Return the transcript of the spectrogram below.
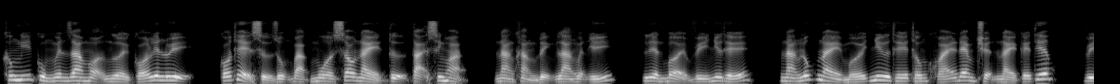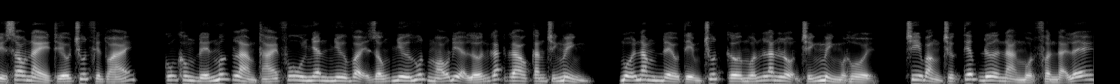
không nghĩ cùng nguyên gia mọi người có liên lụy, có thể sử dụng bạc mua sau này tự tại sinh hoạt, nàng khẳng định là nguyện ý, liền bởi vì như thế, nàng lúc này mới như thế thống khoái đem chuyện này kế tiếp, vì sau này thiếu chút phiền toái cũng không đến mức làm thái phu nhân như vậy giống như hút máu địa lớn gắt gao căn chính mình, mỗi năm đều tìm chút cơ muốn lăn lộn chính mình một hồi, chi bằng trực tiếp đưa nàng một phần đại lễ.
